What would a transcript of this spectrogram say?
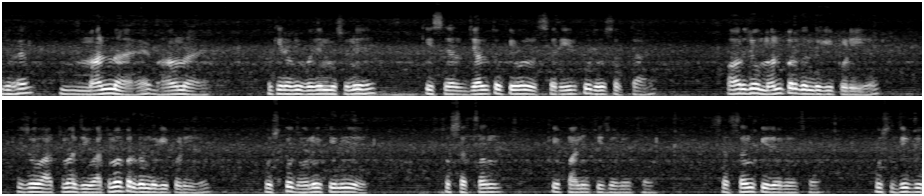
जो है, मानना है, भावना है लेकिन अभी भजन में सुने हैं कि सर, जल तो केवल शरीर को धो सकता है, और जो मन पर गंदगी पड़ी है, जो आत्मा जीवात्मा पर गंदगी पड़ी है, उसको धोने के लिए तो सत्संग के पानी की ज़रूरत है, सत्संग की ज़रूरत है, उस दिव्य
